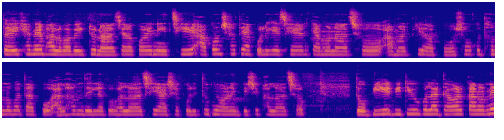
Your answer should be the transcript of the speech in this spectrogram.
তো এখানে ভালোভাবে একটু নাড়াচাড়া করে নিচ্ছি। আপন সাথে আপু লিখেছেন, কেমন আছো? আমার প্রিয় আপু, অসংখ্য ধন্যবাদ আপু। আলহামদুলিল্লাহ আপু ভালো আছি, আশা করি তুমি অনেক বেশি ভালো আছো। তো বিয়ের ভিডিওগুলো দেওয়ার কারণে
